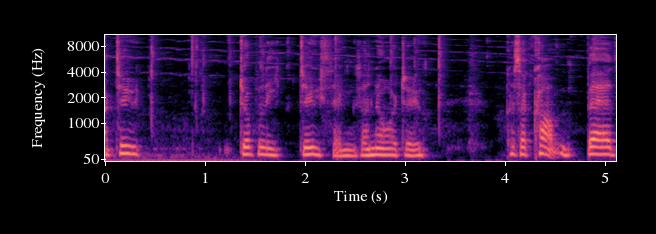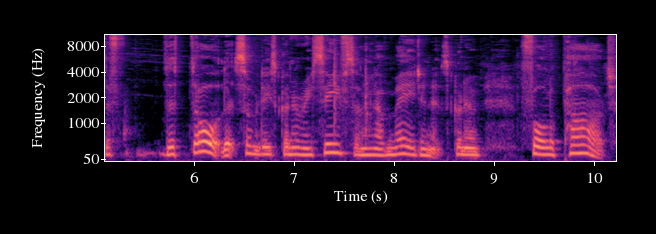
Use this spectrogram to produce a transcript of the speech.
I do doubly do things. I know I do because I can't bear the the thought that somebody's going to receive something I've made and it's going to fall apart.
